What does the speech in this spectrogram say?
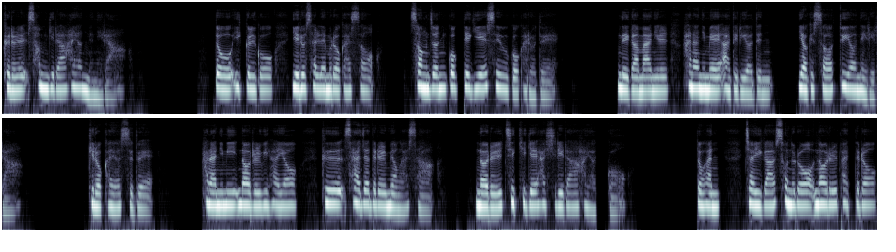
그를 섬기라 하였느니라. 또 이끌고 예루살렘으로 가서 성전 꼭대기에 세우고 가로되 내가 만일 하나님의 아들이어든 여기서 뛰어내리라. 기록하였으되 하나님이 너를 위하여 그 사자들을 명하사 너를 지키게 하시리라 하였고 또한 저희가 손으로 너를 받들어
